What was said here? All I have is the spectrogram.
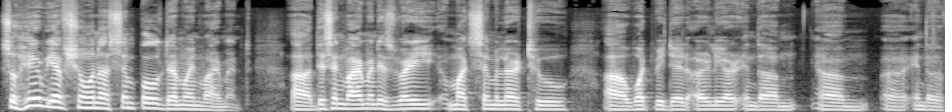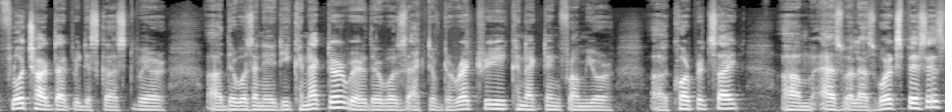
So here we have shown a simple demo environment. Uh, this environment is very much similar to uh, what we did earlier in the um, um in the flowchart that we discussed, where there was an AD connector, where there was Active Directory connecting from your corporate site um, as well as workspaces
